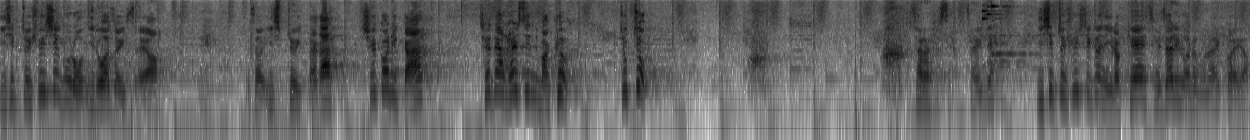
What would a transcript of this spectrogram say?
20초 휴식으로 이루어져 있어요. 네, 그래서 20초 있다가 쉴 거니까 최대한 할 수 있는 만큼 쭉쭉. 잘하셨어요. 자 이제 20초 휴식은 이렇게 제자리 걸음으로 할 거예요.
